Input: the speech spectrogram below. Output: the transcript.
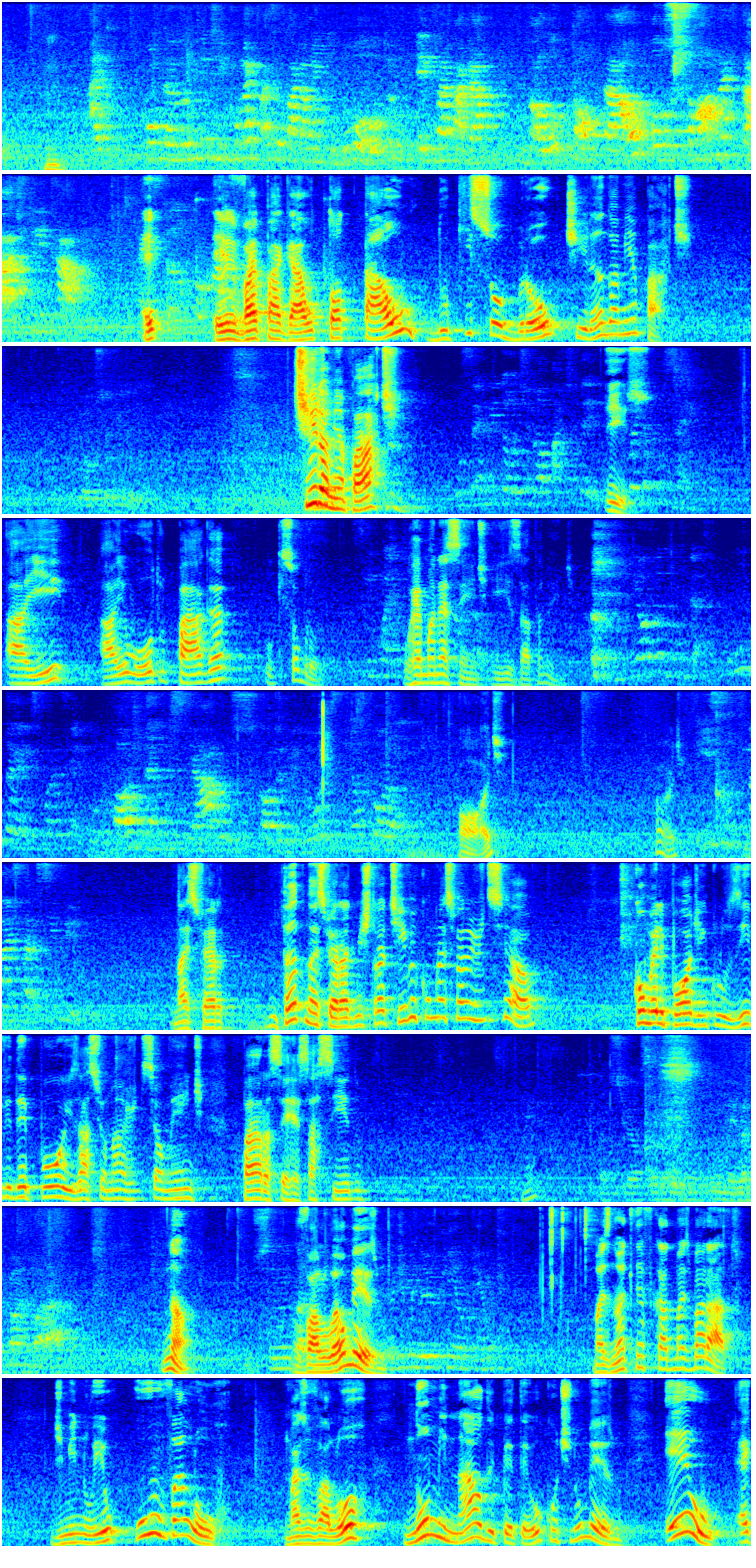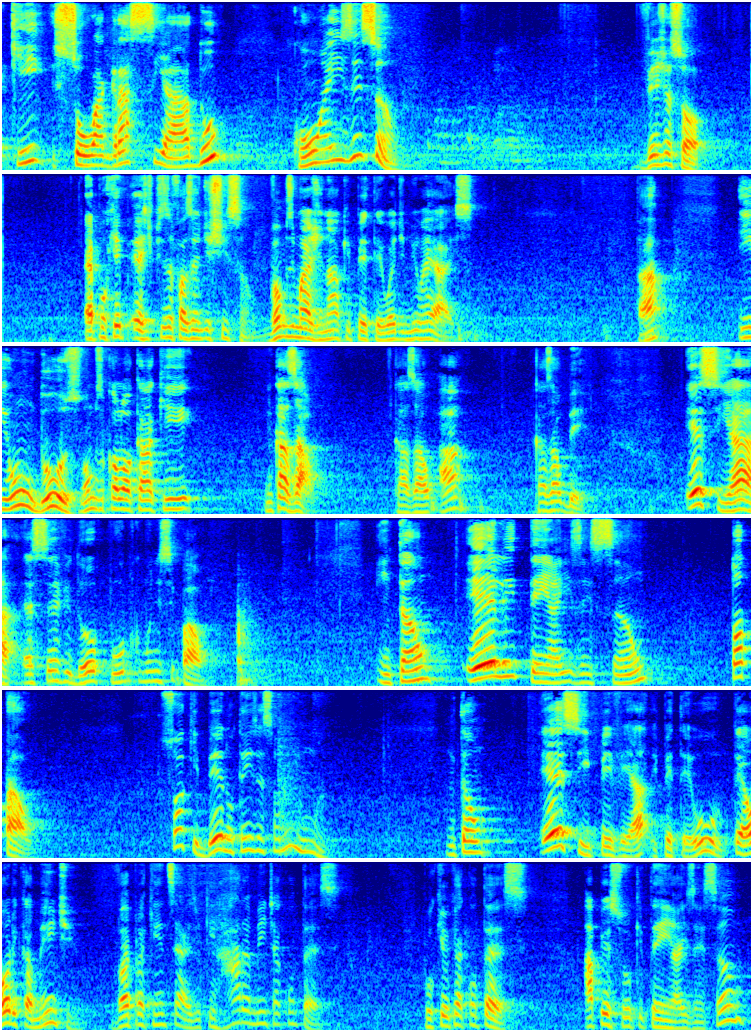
Hum. Aí, como eu não entendi, como é que vai ser o pagamento do outro? Ele vai pagar o valor total ou só a metade que ele cabe? É. Ele vai pagar o total do que sobrou tirando a minha parte. Tira a minha parte. Isso. Aí, aí o outro paga o que sobrou. O remanescente. Exatamente. Pode Pode. Na esfera, tanto na esfera administrativa como na esfera judicial. Como ele pode, inclusive, depois acionar judicialmente para ser ressarcido. Não. O valor é o mesmo. Mas não é que tenha ficado mais barato. Diminuiu o valor. Mas o valor nominal do IPTU continua o mesmo. Eu é que sou agraciado com a isenção. Veja só. É porque a gente precisa fazer uma distinção. Vamos imaginar que o IPTU é de mil reais. Tá? E um dos, vamos colocar aqui um casal. Casal A, casal B. Esse A é servidor público municipal. Então, ele tem a isenção total. Só que B não tem isenção nenhuma. Então, esse IPVA, IPTU, teoricamente, vai para 500 reais, o que raramente acontece. Porque o que acontece? A pessoa que tem a isenção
